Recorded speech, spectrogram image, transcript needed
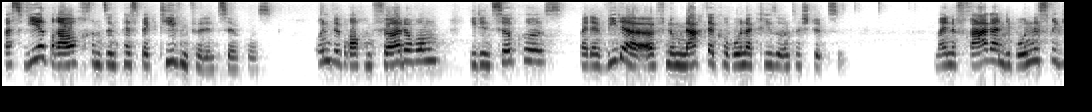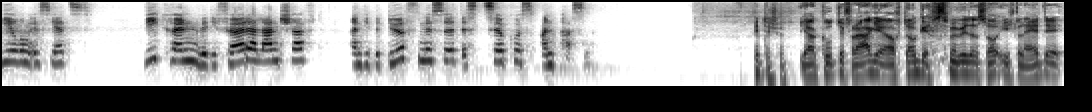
Was wir brauchen, sind Perspektiven für den Zirkus. Und wir brauchen Förderung, die den Zirkus bei der Wiedereröffnung nach der Corona-Krise unterstützen. Meine Frage an die Bundesregierung ist jetzt, wie können wir die Förderlandschaft an die Bedürfnisse des Zirkus anpassen? Bitte schön. Ja, gute Frage. Auch da geht es mir wieder so, ich leide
